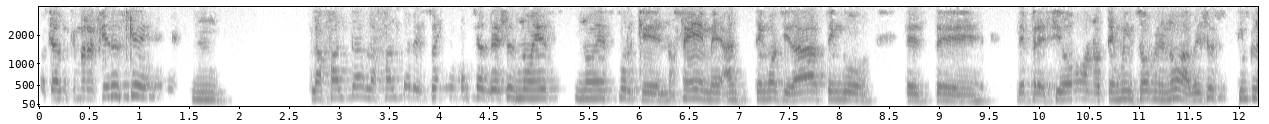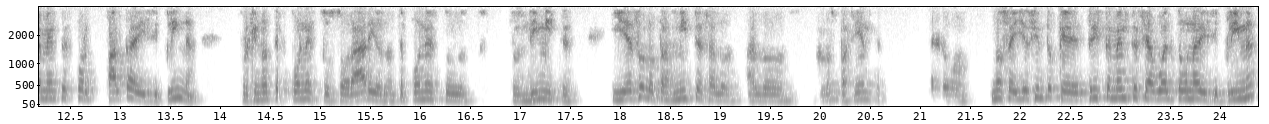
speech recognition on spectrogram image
o sea, lo que me refiero es que mm, la falta, la falta de sueño muchas veces no es, no es porque, no sé, me, tengo ansiedad, tengo, este, depresión o tengo insomnio, no, a veces simplemente es por falta de disciplina, porque no te pones tus horarios, no te pones tus, tus límites y eso lo transmites a los, a los, a los pacientes. Pero no sé, yo siento que tristemente se ha vuelto una disciplina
